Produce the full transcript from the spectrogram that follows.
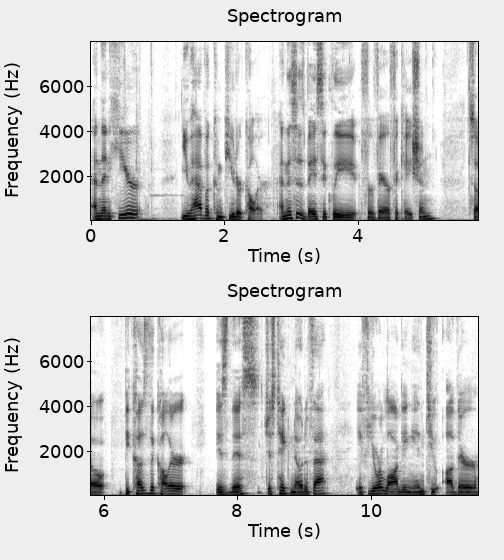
And then here you have a computer color. And this is basically for verification. So because the color is this, just take note of that. If you're logging into other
